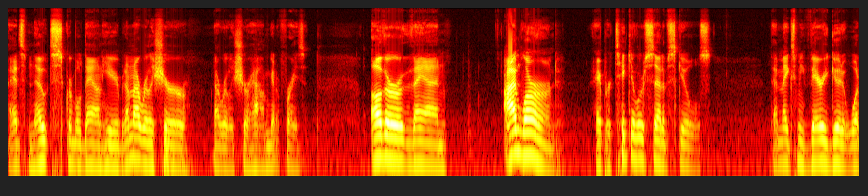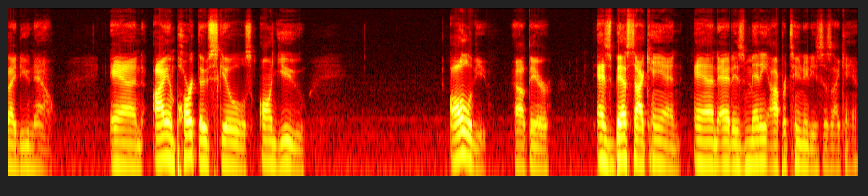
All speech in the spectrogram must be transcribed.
I had some notes scribbled down here, but I'm not really sure, not really sure how I'm going to phrase it. Other than I learned a particular set of skills that makes me very good at what I do now. And I impart those skills on you, all of you out there, as best I can and at as many opportunities as I can.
